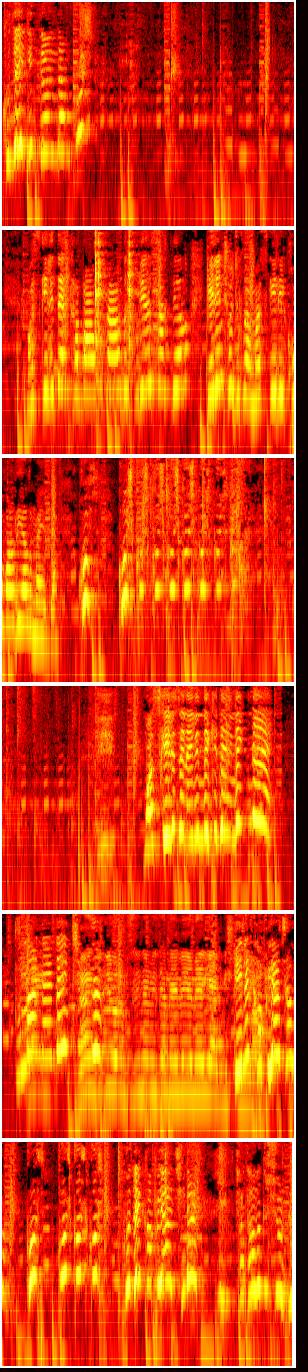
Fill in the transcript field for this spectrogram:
Kuzey gitti önden koş. Maskeliden tabağımızı aldık. Buraya saklayalım. Gelin çocuklar maskeliyi kovalayalım evden. Koş. Koş koş koş koş koş koş koş. koş. Maskeli sen elindeki değnek ne? Bunlar çıktı? Ben gidiyorum sizin evinize meyve yemeye gelmiştim Gelin ya. kapıyı açalım. Koş koş koş koş. Kuzey kapıyı aç Hilal. Çatalı düşürdü.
